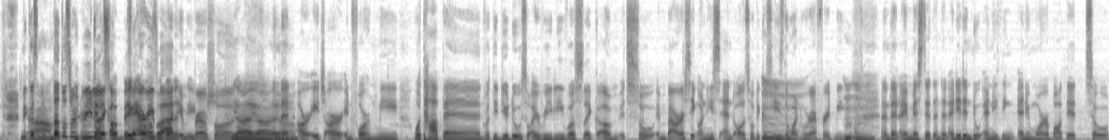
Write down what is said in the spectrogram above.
because Yeah. that was really like a, a very bad impression. Yeah, yeah, And yeah. then our HR informed me what happened, what did you do? So I really was like, um, it's so embarrassing on his end also because he's the one who referred me, Mm-mm. and then I missed it, and then I didn't do anything anymore about it. So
